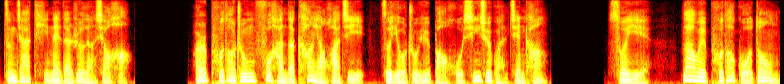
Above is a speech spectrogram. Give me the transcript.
增加体内的热量消耗，而葡萄中富含的抗氧化剂则有助于保护心血管健康。所以，辣味葡萄果冻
